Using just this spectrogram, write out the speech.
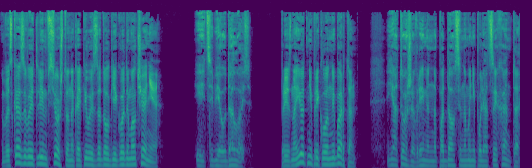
Высказывает Лин все, что накопилось за долгие годы молчания. И тебе удалось. Признает непреклонный Бартон. Я тоже временно поддался на манипуляции Ханта.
